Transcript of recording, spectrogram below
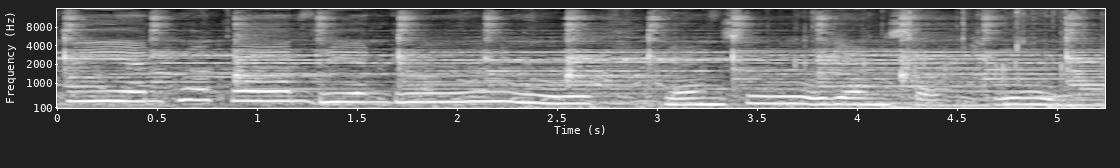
เทียนเพื่อการเรียนรู้ยังสู้ยังส่องเรื่อยมา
